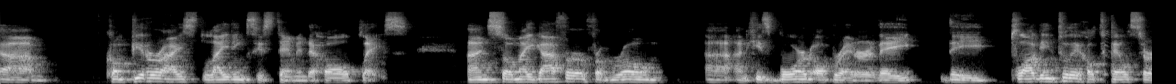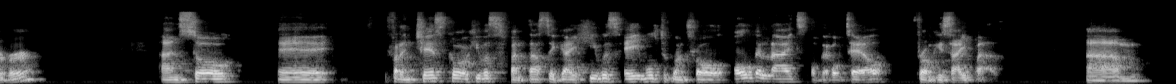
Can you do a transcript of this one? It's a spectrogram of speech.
um, computerized lighting system in the whole place. And so my gaffer from Rome uh, and his board operator, they they plugged into the hotel server. And so uh, Francesco, he was a fantastic guy. He was able to control all the lights of the hotel from his iPad. Um,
